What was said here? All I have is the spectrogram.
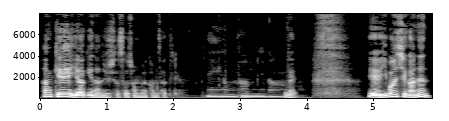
함께 이야기 나눠주셔서 정말 감사드려요. 네, 감사합니다. 네. 예, 이번 시간은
